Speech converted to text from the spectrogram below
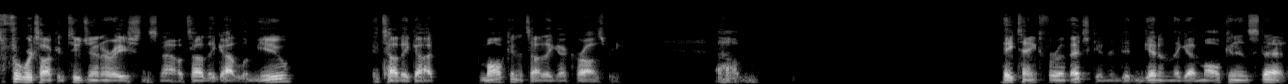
for, we're talking two generations now. It's how they got Lemieux. It's how they got Malkin. It's how they got Crosby. Um, they tanked for Ovechkin and didn't get him. They got Malkin instead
